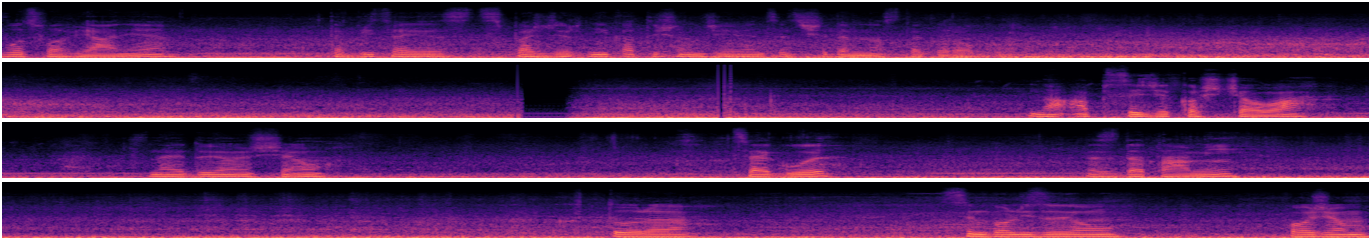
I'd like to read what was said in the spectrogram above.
Włocławianie. Tablica jest z października 1917 roku. Na absydzie kościoła znajdują się cegły z datami, które symbolizują poziom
